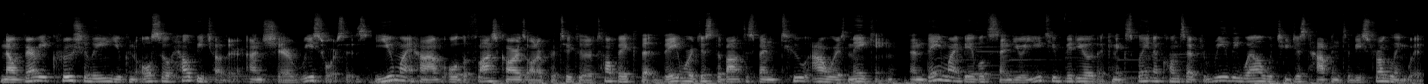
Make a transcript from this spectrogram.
Now very crucially, you can also help each other and share resources. You might have all the flashcards on a particular topic that they were just about to spend two hours making, and they might be able to send you a YouTube video that can explain a concept really well which you just happen to be struggling with.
